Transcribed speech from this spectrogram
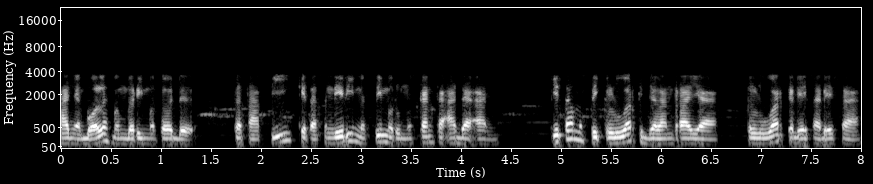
hanya boleh memberi metode, tetapi kita sendiri mesti merumuskan keadaan. Kita mesti keluar ke jalan raya, keluar ke desa-desa,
